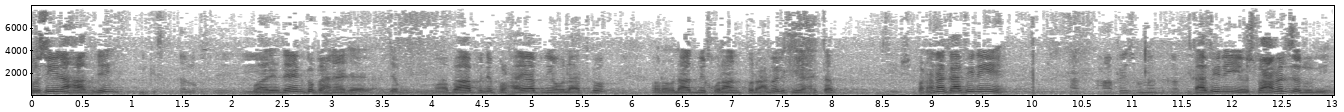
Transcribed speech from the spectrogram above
کسی نہ ہاتھ جی؟ والدین کو پہنایا جائے گا۔ جب ماں باپ نے پڑھایا اپنی اولاد کو اور اولاد نے قرآن پر عمل کیا ہے تب۔ پڑھانا کافی نہیں ہے۔ حافظ ہونا کافی کافی نہیں ہے اس پہ عمل ضروری ہے۔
